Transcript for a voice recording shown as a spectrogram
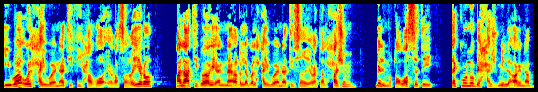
إيواء الحيوانات في حظائر صغيرة على اعتبار أن أغلب الحيوانات صغيرة الحجم بالمتوسط تكون بحجم الأرنب.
